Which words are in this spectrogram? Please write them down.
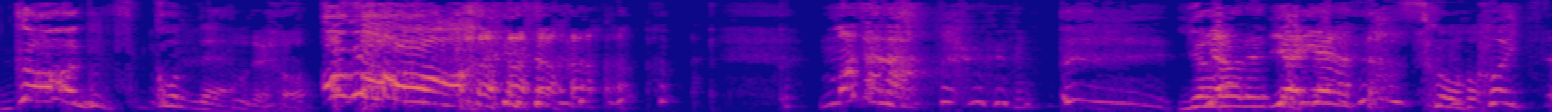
ガーンと突っ込んで、そうだよ。あがーまさか やられて、や、やりやがったそう。こいつ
